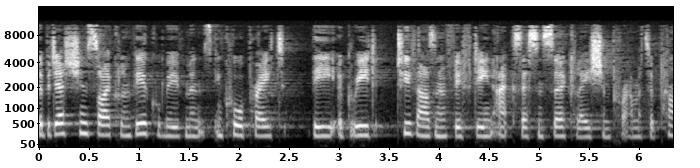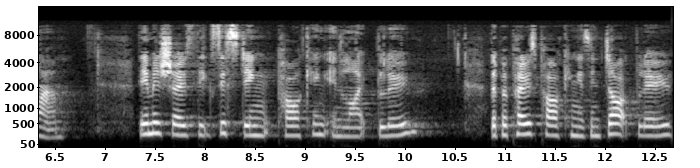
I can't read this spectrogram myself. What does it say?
The pedestrian, cycle and vehicle movements incorporate the agreed 2015 access and circulation parameter plan. The image shows the existing parking in light blue. The proposed parking is in dark blue,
